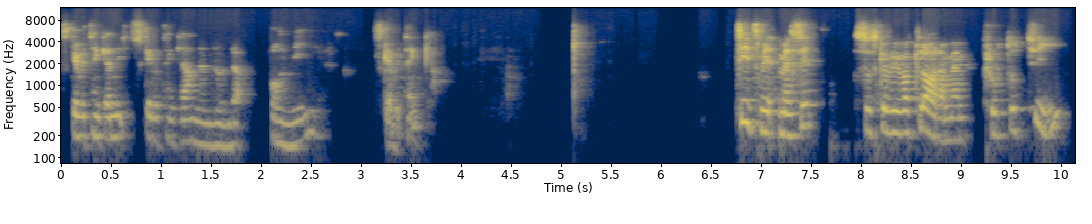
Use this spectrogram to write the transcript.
Ska vi tänka nytt? Ska vi tänka annorlunda? Vad mer ska vi tänka? Tidsmässigt så ska vi vara klara med en prototyp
